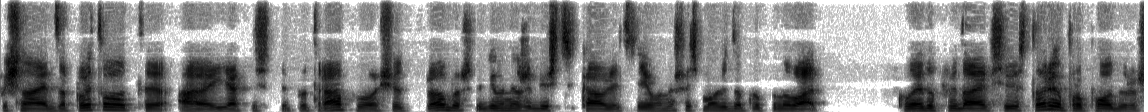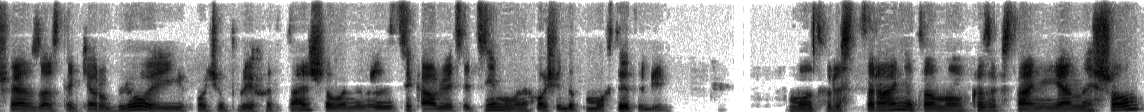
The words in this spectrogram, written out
починають запитувати, а якось ти потрапило, що ти робиш, тоді вони вже більш цікавляться і вони щось можуть запропонувати. Коли я доповідаю всю історію про подорож, що я зараз таке роблю і хочу проїхати далі, вони вже зацікавляться цим, вони хочуть допомогти тобі. Тому от в ресторані, тому в Казахстані, я знайшов,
